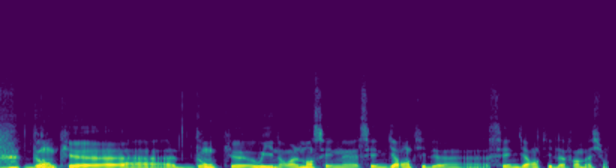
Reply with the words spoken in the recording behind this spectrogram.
Donc, euh, donc euh, oui, normalement c'est une, c'est une garantie de, c'est une garantie de l'information.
